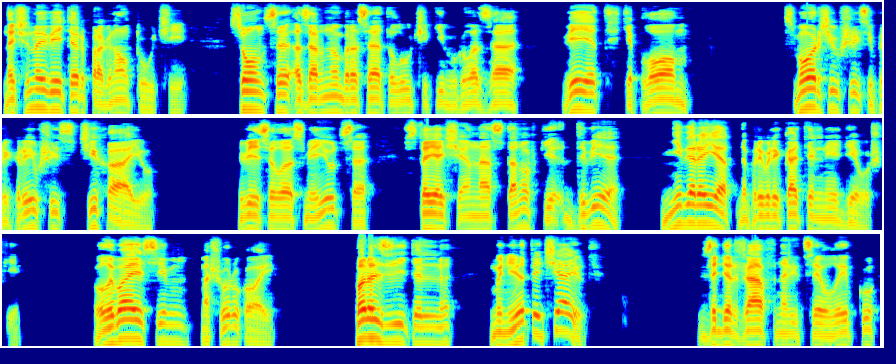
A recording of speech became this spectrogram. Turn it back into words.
Ночной ветер прогнал тучи. Солнце озорно бросает лучики в глаза, веет теплом. Сморщившись и прикрывшись, чихаю. Весело смеются стоящие на остановке две невероятно привлекательные девушки. Улыбаясь им, машу рукой. Поразительно. Мне отвечают. Задержав на лице улыбку,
